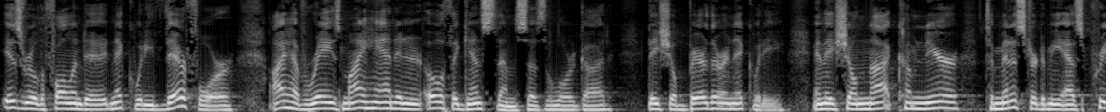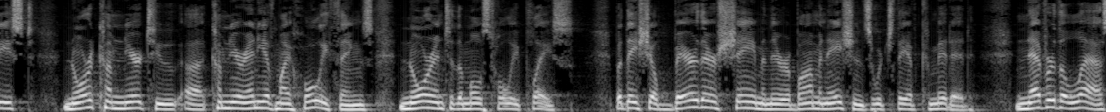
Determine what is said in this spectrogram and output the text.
Israel to fall into iniquity. Therefore, I have raised my hand in an oath against them, says the Lord God. They shall bear their iniquity, and they shall not come near to minister to me as priest, nor come near to uh, come near any of my holy things, nor into the most holy place but they shall bear their shame and their abominations which they have committed. Nevertheless,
